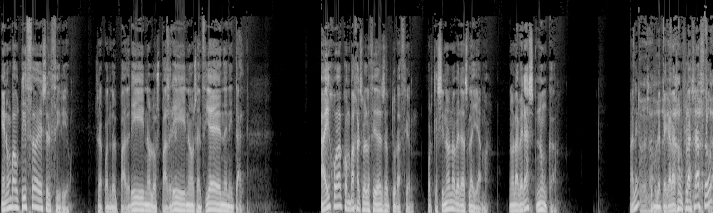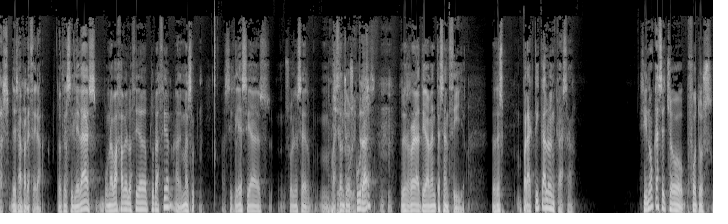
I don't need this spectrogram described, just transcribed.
En un bautizo es el cirio. O sea, cuando el padrino, los padrinos encienden y tal. Ahí juega con bajas velocidades de obturación, porque si no, no verás la llama. No la verás nunca. ¿Vale? Como le pegarás un flashazo, desaparecerá. Entonces, si le das una baja velocidad de obturación, además las iglesias suelen ser bastante oscuras, entonces es relativamente sencillo. Entonces, practícalo en casa. Si nunca has hecho fotos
